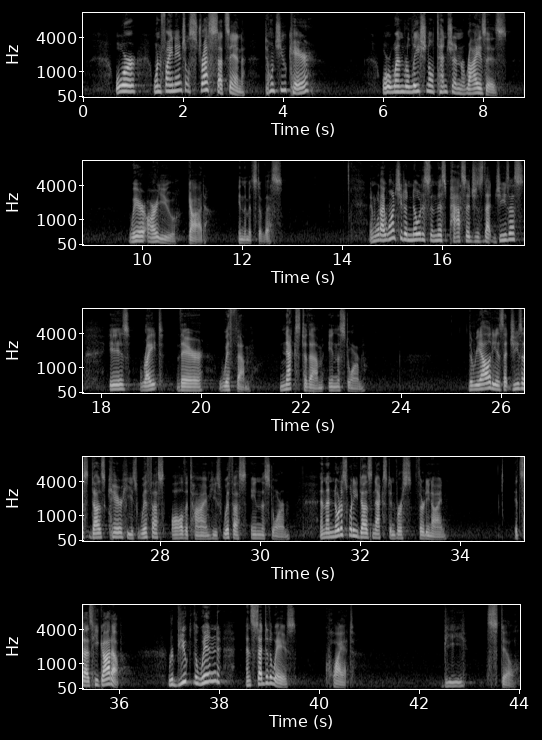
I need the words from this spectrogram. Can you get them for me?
Or when financial stress sets in, don't you care? Or when relational tension rises, where are you, God, in the midst of this? And what I want you to notice in this passage is that Jesus is right there with them, next to them in the storm. The reality is that Jesus does care. He's with us all the time, He's with us in the storm. And then notice what he does next in verse 39. It says, He got up, rebuked the wind, and said to the waves, Quiet, be still.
